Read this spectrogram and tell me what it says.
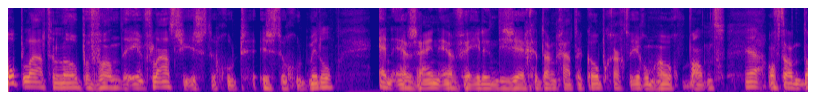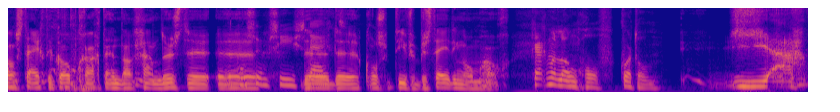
op laten lopen van de inflatie is het, een goed, is een goed middel. En er zijn er velen die zeggen... dan gaat de koopkracht weer omhoog, want... Ja. of dan, dan stijgt de koopkracht en dan gaan dus de, eh, de, de consumptieve bestedingen omhoog. Krijgen we een loongolf, kortom. Ja,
